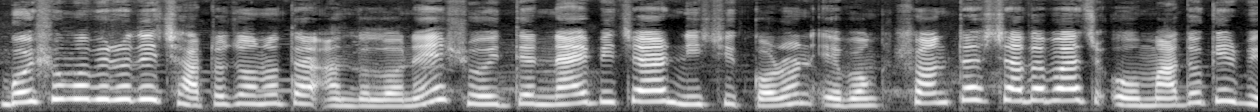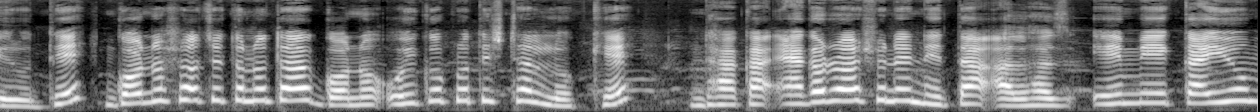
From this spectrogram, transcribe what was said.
বৈষম্য বিরোধী ছাত্র জনতার আন্দোলনে শহীদদের ন্যায় বিচার নিশ্চিতকরণ এবং সন্ত্রাস, চাঁদাবাজ ও মাদকের বিরুদ্ধে গণসচেতনতা গণ ঐক্য প্রতিষ্ঠার লক্ষ্যে ঢাকা এগারো আসনের নেতা আলহাজ এম এ কাইয়ুম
